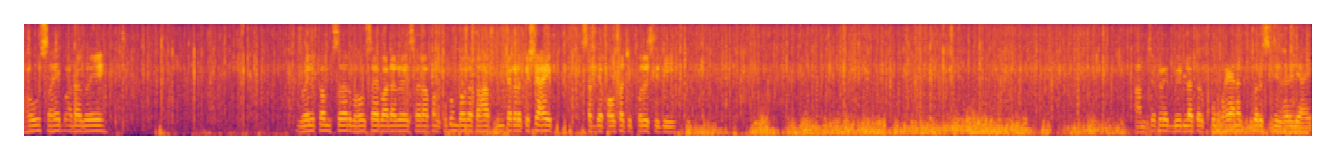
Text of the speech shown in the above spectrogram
Bhausaheb Adagale. Welcome sir Bhausaheb Adagale sir आपण कुठून बघत आहात. तुमच्याकडे कशी आहे सध्या पावसाची परिस्थिती? आमच्याकडे बीडला तर खूप भयानक परिस्थिती झालेली आहे.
